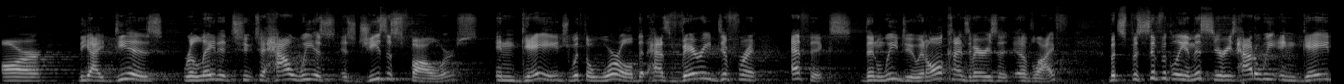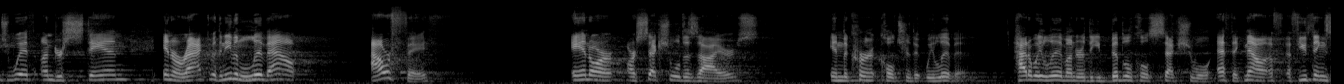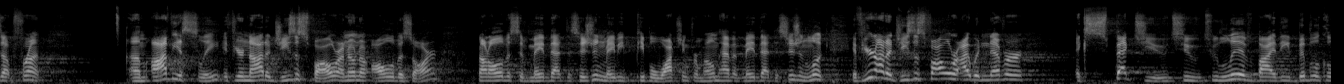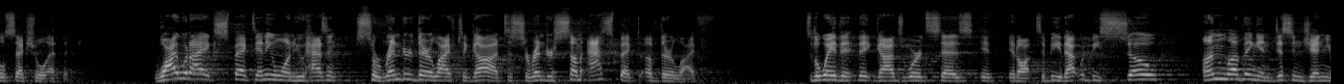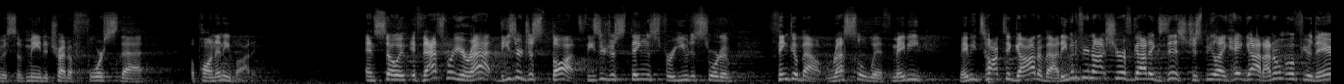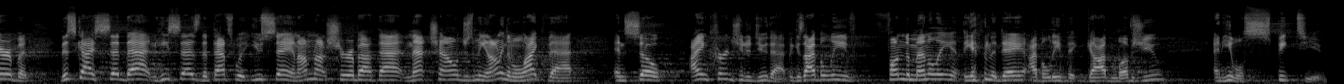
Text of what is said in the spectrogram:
are the ideas related to, to how we, as, as Jesus followers, engage with a world that has very different ethics than we do in all kinds of areas of, of life. But specifically in this series, how do we engage with, understand, interact with, and even live out our faith and our, our sexual desires in the current culture that we live in. How do we live under the biblical sexual ethic? Now, a, few things up front. Um, obviously, if you're not a Jesus follower, I know not all of us are. Not all of us have made that decision. Maybe people watching from home haven't made that decision. Look, if you're not a Jesus follower, I would never expect you to, to live by the biblical sexual ethic. Why would I expect anyone who hasn't surrendered their life to God to surrender some aspect of their life to the way that, that God's word says it, it ought to be? That would be so unloving and disingenuous of me to try to force that upon anybody. And so, if, if that's where you're at, these are just thoughts. These are just things for you to sort of think about, wrestle with, maybe Maybe talk to God about it. Even if you're not sure if God exists, just be like, hey, God, I don't know if you're there, but this guy said that, and he says that that's what you say, and I'm not sure about that, and that challenges me, and I don't even like that. And so I encourage you to do that because I believe fundamentally, at the end of the day, I believe that God loves you and he will speak to you.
